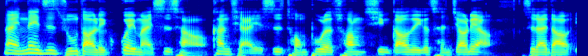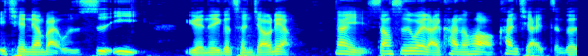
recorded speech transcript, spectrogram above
那以内资主导的一个柜买市场哦，看起来也是同步了创新高的一个成交量，是来到一千两百五十四亿元的一个成交量。那以上市位来看的话，看起来整个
